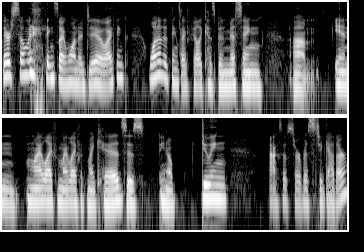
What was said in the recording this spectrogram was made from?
There's so many things I want to do. I think one of the things I feel like has been missing um, in my life and my life with my kids is, you know, doing acts of service together.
